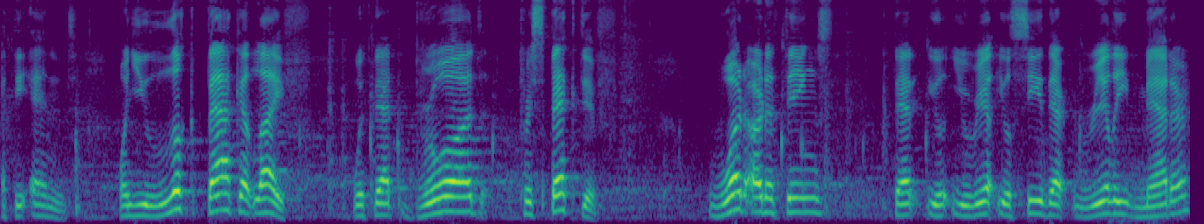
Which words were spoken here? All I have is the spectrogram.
at the end. when you look back at life with that broad perspective, what are the things that you, you rea- you'll see that really matter?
